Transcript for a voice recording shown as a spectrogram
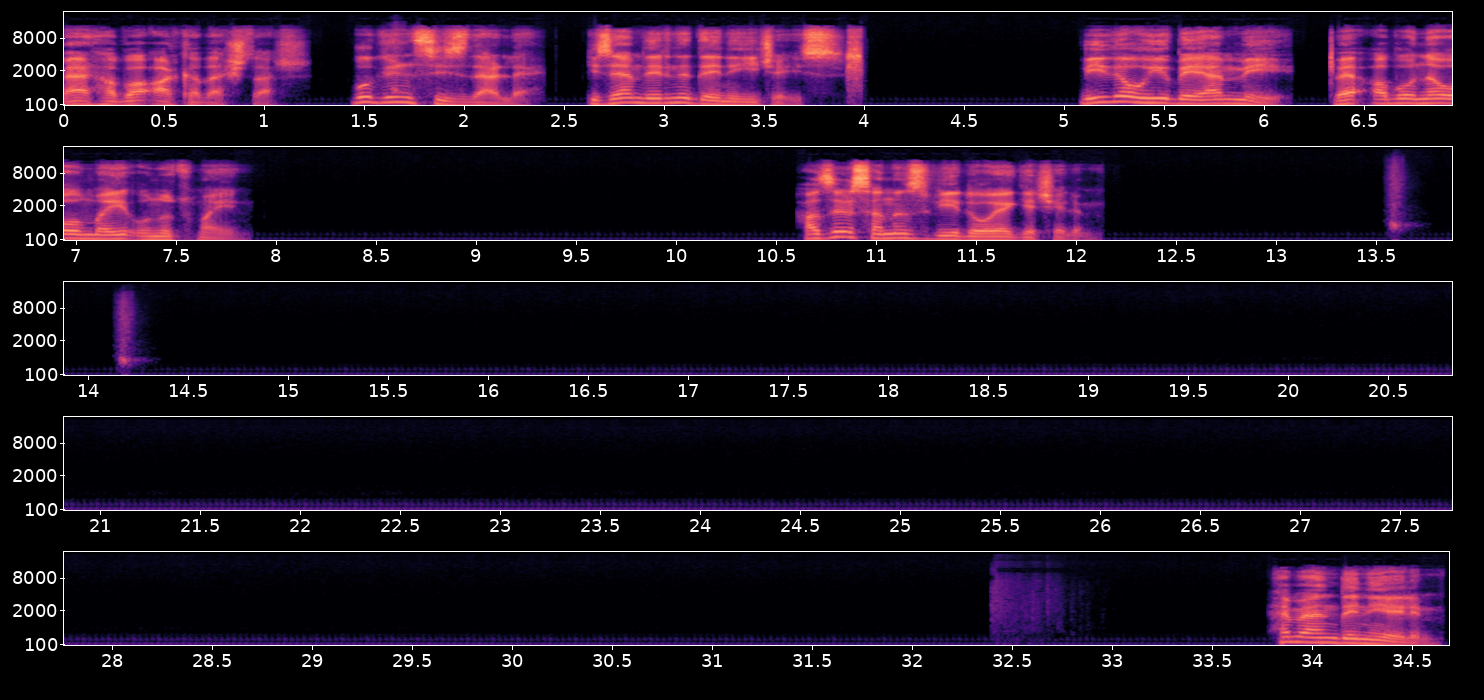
Merhaba arkadaşlar. Bugün sizlerle gizemlerini deneyeceğiz. Videoyu beğenmeyi ve abone olmayı unutmayın. Hazırsanız videoya geçelim. Hemen deneyelim.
